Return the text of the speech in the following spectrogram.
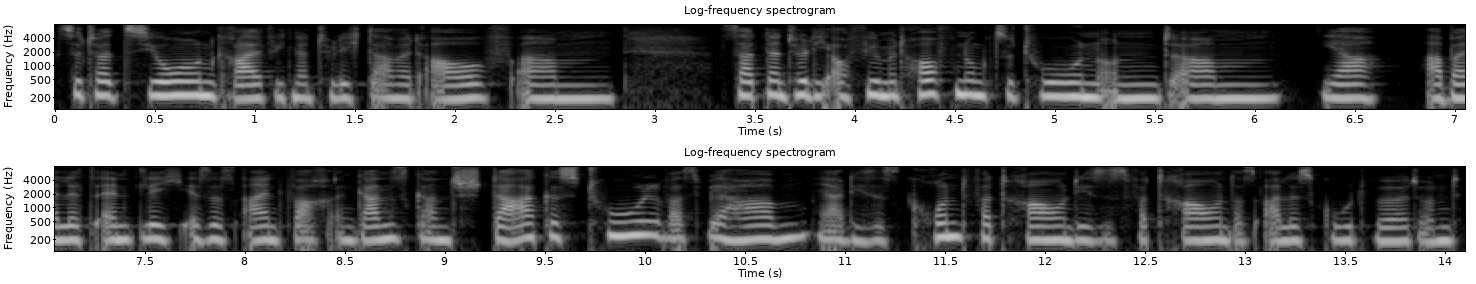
Situation greife ich natürlich damit auf. Ähm, es hat natürlich auch viel mit Hoffnung zu tun und ähm, ja, aber letztendlich ist es einfach ein ganz, ganz starkes Tool, was wir haben. Ja, dieses Grundvertrauen, dieses Vertrauen, dass alles gut wird und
